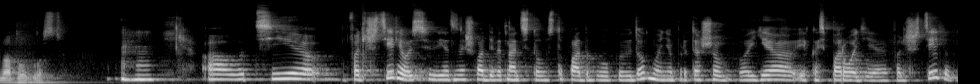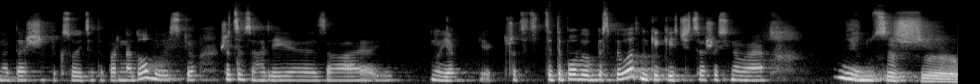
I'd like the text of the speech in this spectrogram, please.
над областю. Угу. А от ці фальшцілі, ось я знайшла 19 листопада було повідомлення про те, що є якась пародія фальшцілів, вона теж фіксується тепер над областю. Що це взагалі за ну як, як що це, це типовий безпілотник якийсь, чи це щось нове? Ні, ну це ж е,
